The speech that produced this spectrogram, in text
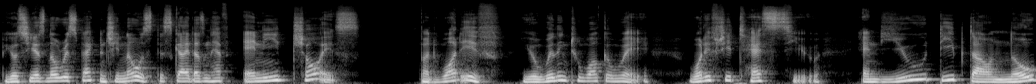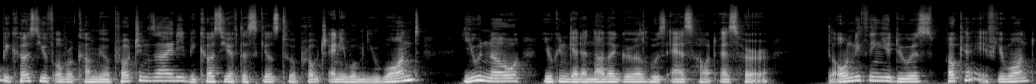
because she has no respect and she knows this guy doesn't have any choice. But what if you're willing to walk away? What if she tests you and you deep down know because you've overcome your approach anxiety, because you have the skills to approach any woman you want, you know you can get another girl who's as hot as her. The only thing you do is, okay, if you want,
